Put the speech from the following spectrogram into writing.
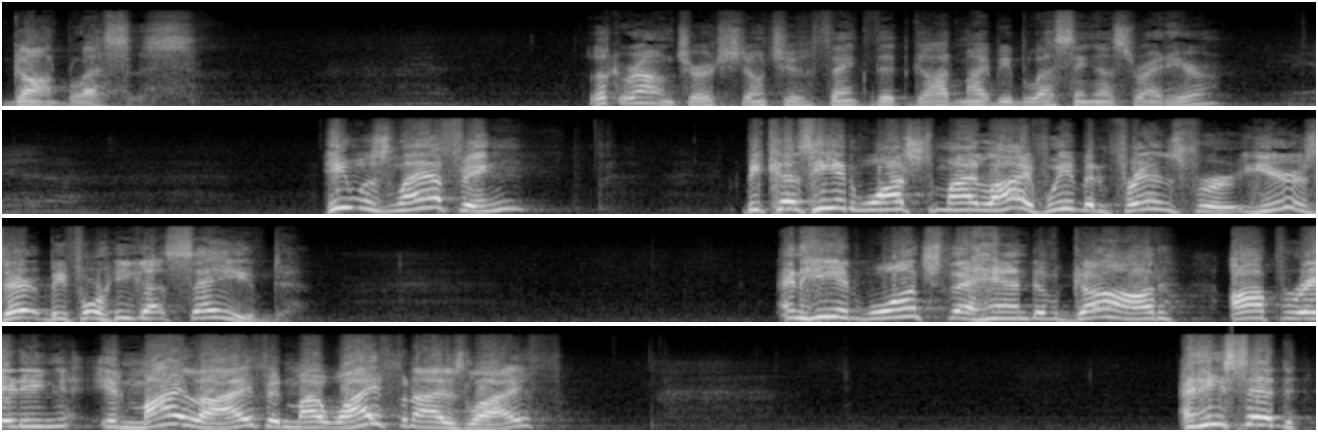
God blesses. Look around, church. Don't you think that God might be blessing us right here? He was laughing because he had watched my life. We had been friends for years before he got saved. And he had watched the hand of God operating in my life, in my wife and I's life. And he said,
